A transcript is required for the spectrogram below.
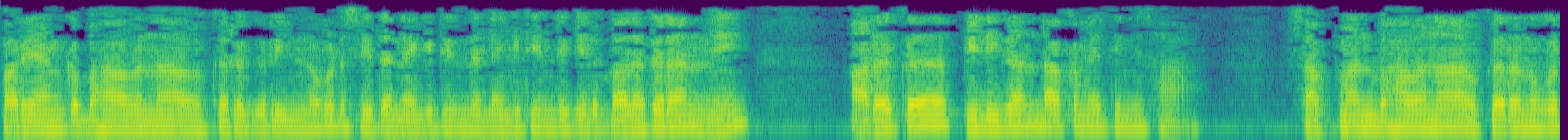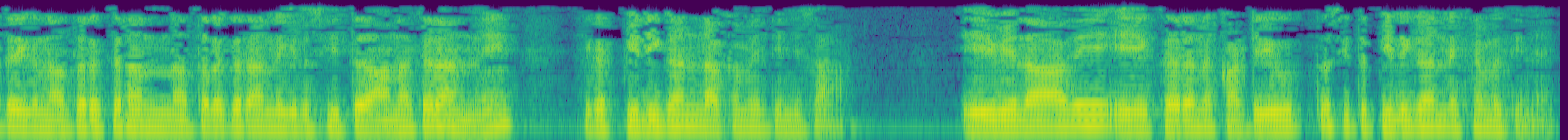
පරයන්ක භාවනාව කර කර ඉන්නකොට සිත නැගිටින්න නැගිටින්න කියලා බල කරන්නේ අරක පිළිගන්න අකමැති නිසා. සක්මන් භාවනාව කරනකොට ඒක නතර කරන්න නතර කරන්න කියලා සිත අන කරන්නේ ඒක පිළිගන්න අකමැති නිසා. ඒ වෙලාවේ ඒ කරන කටයුත්ත සිත පිළිගන්න කැමති නැහැ.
